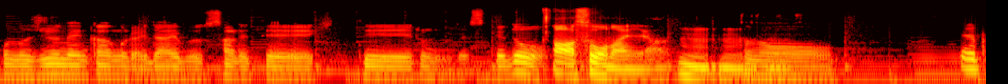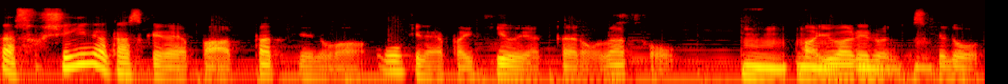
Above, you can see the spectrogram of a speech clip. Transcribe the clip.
この10年間ぐらいだいぶされてきてるんですけど、ああそうなんや。うんうんうんそのやっぱり不思議な助けがやっぱあったっていうのは大きなやっぱ勢いやったやろうなと、うんまあ、言われるんですけど、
